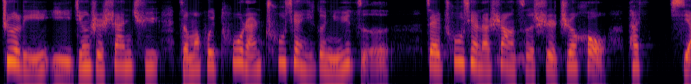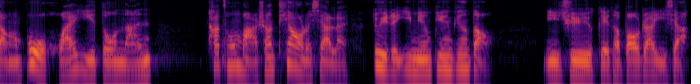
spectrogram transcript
这里已经是山区，怎么会突然出现一个女子？在出现了上次事之后，他想不怀疑都难。他从马上跳了下来，对着一名兵丁道：“你去给她包扎一下。”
